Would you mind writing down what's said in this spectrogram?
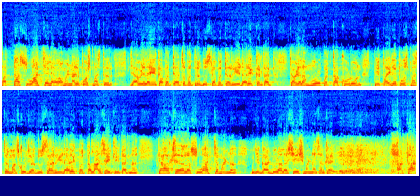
पत्ता सुवाच्य लिहावा म्हणणारे पोस्टमास्टर ज्या वेळेला एका पत्त्याचं पत्र दुसऱ्या पत्त्यावर रिडायरेक्ट करतात त्यावेळेला मूळ पत्ता खोडून ते पहिले पोस्टमास्टर मजकूर जेव्हा दुसरा रिडायरेक्ट पत्ता लाल शाहीत लिहितात ना त्या अक्षराला सुवाच्य म्हणणं म्हणजे गांडुळाला शेष म्हणण्यासारखं आहे. अर्थात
